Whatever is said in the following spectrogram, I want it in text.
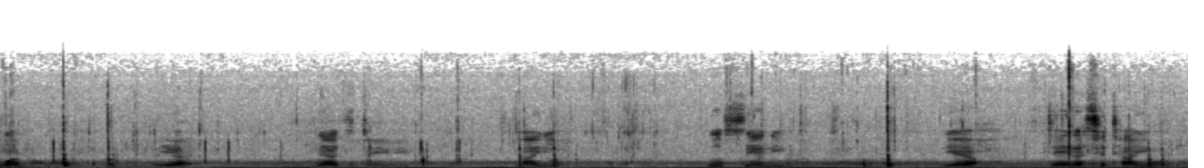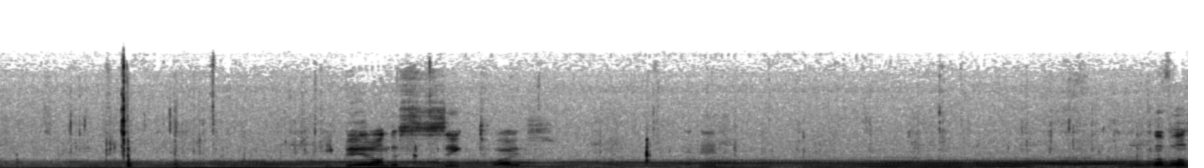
One. Yeah. That's tiny. Little sandy. Yeah. Dang, that's a tiny one. He bit on the sink twice. hmm Love little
